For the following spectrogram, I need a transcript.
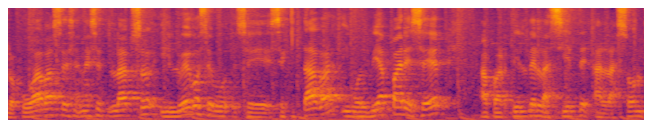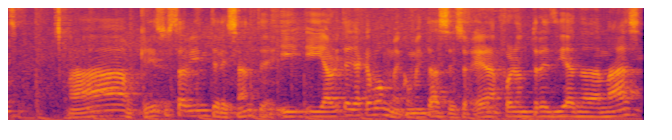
lo jugabas en ese lapso y luego se, se, quitaba y volvía a aparecer a partir de las 7 a las 11. Ah, ok, eso está bien interesante. Y, y ahorita ya acabó, me comentaste, eran, fueron tres días nada más.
